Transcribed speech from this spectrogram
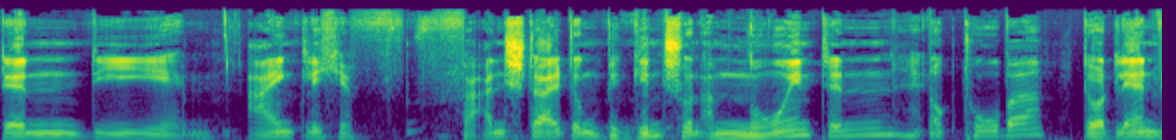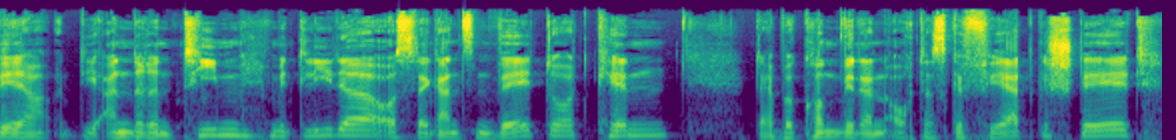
denn die eigentliche Veranstaltung beginnt schon am 9. Oktober. Dort lernen wir die anderen Teammitglieder aus der ganzen Welt dort kennen. Da bekommen wir dann auch das Gefährt gestellt.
